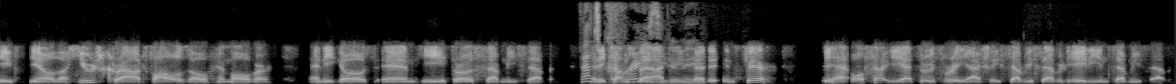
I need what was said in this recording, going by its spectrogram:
He, you know, the huge crowd follows him over, and he goes and he throws seventy seven. That's And he comes back and he me. said, in fair, yeah, well, yeah, through three actually, 77, 80, and seventy seven.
